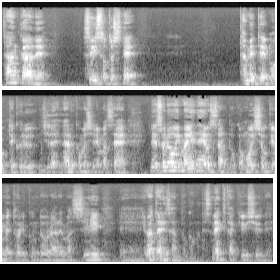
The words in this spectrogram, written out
タンカーで水素として貯めて持ってくる時代になるかもしれません。でそれを今エネオスさんとかも一生懸命取り組んでおられますし、えー、岩谷さんとかもですね北九州で、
